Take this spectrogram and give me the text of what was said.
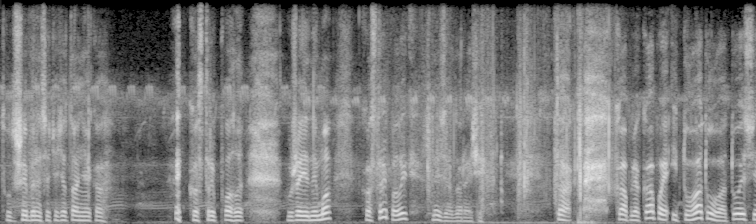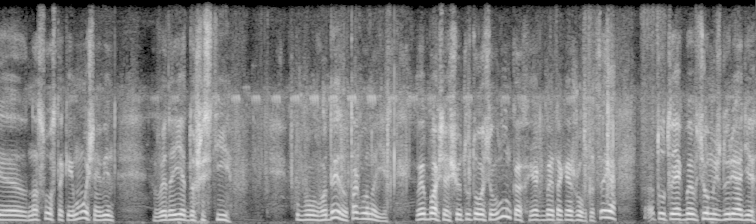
Тут шибениця тетя Таня, яка костри пали, вже її нема. Костри палити не можна, до речі. Так, капля капає і туга-туга. Тобто е, насос такий мощний, він видає до 6 кубов в годину, так воно є. Ви бачите, що тут ось в лунках, якби таке жовте, це я тут якби в цьому міждуряді е,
